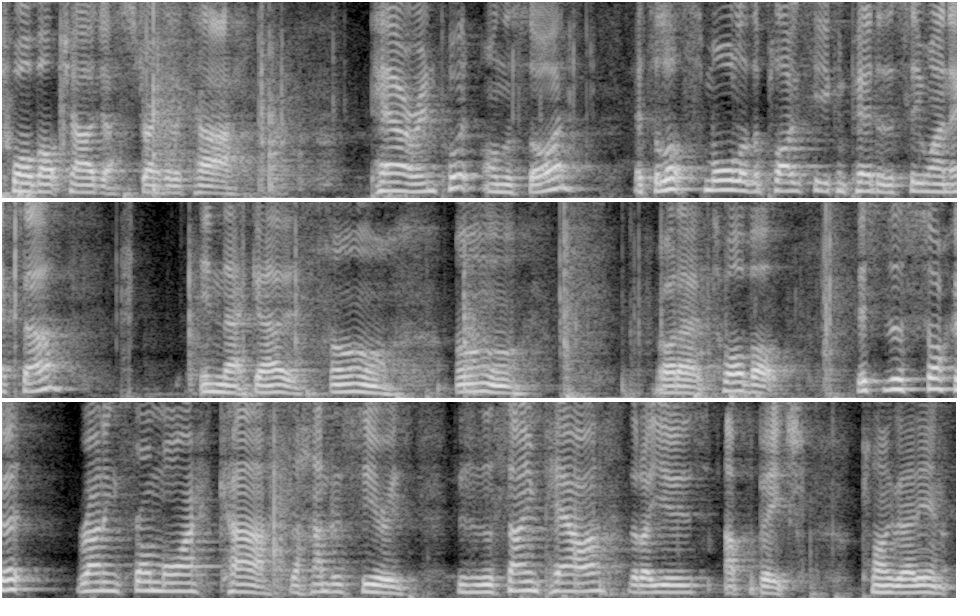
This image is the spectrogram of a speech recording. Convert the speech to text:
12 volt charger straight to the car. Power input on the side. It's a lot smaller, the plugs here, compared to the C1XR. In that goes. Oh, oh. Righto, 12 volt. This is a socket running from my car, the 100 series. This is the same power that I use up the beach. Plug that in.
